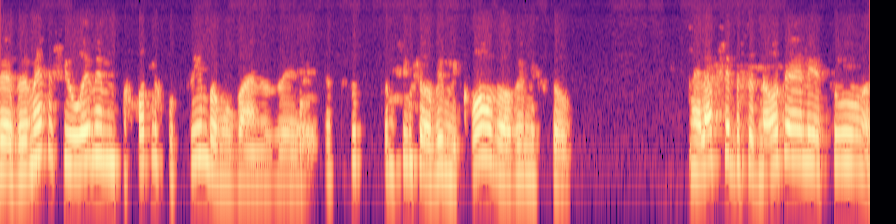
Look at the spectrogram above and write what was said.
ובאמת השיעורים הם פחות לחוצים במובן הזה, זה פשוט אנשים שאוהבים לקרוא ואוהבים לכתוב. על אף שבסדנאות האלה יצאו אה,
